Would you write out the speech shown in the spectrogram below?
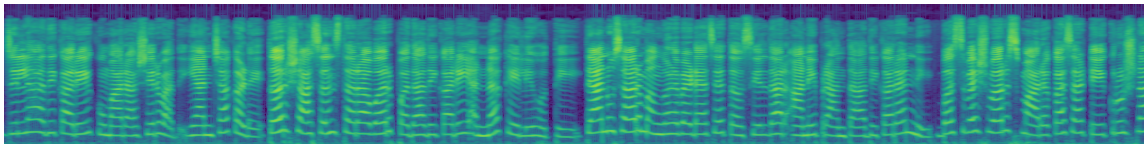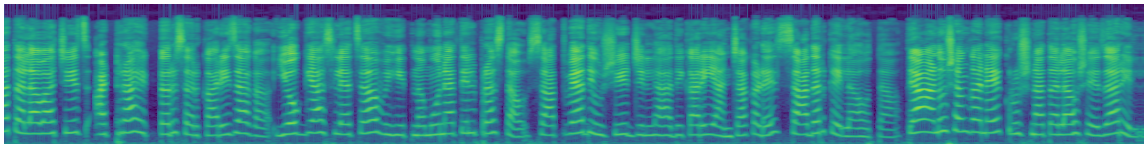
जिल्हाधिकारी कुमार आशीर्वाद यांच्याकडे तर शासन स्तरावर पदाधिकारी यांना केली होती. त्यानुसार मंगळवेड्याचे तहसीलदार आणि प्रांताधिकाऱ्यांनी बसवेश्वर स्मारकासाठी कृष्णा तलावाचीच अठरा हेक्टर सरकारी जागा योग्य असल्याचा विहित नमुन्यातील प्रस्ताव सातव्या दिवशी जिल्हाधिकारी यांच्याकडे सादर केला होता. त्या अनुषंगाने कृष्णा तलाव शेजारील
